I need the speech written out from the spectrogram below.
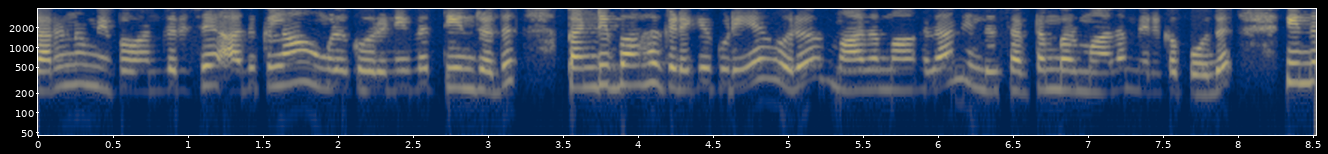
தருணம் இப்ப வந்துருச்சு. அதுக்கெல்லாம் உங்களுக்கு ஒரு நிவர்த்தின்றது கண்டிப்பாக கிடைக்கக்கூடிய ஒரு மாதமாக தான் இந்த செப்டம்பர் மாதம் இருக்க போகுது. இந்த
